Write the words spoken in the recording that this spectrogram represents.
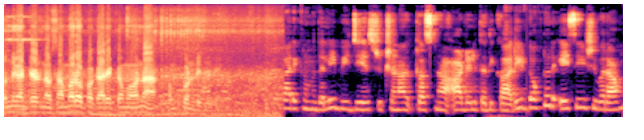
ಒಂದು ಗಂಟೆ ನಾವು ಸಮಾರೋಪ ಕಾರ್ಯಕ್ರಮವನ್ನು ಹಮ್ಮಿಕೊಂಡಿದ್ದೀವಿ. ಕಾರ್ಯಕ್ರಮದಲ್ಲಿ ಬಿಜಿಎಸ್ ಶಿಕ್ಷಣ ಟ್ರಸ್ಟ್ನ ಆಡಳಿತಾಧಿಕಾರಿ ಡಾಕ್ಟರ್ ಎಸಿ ಶಿವರಾಮ್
